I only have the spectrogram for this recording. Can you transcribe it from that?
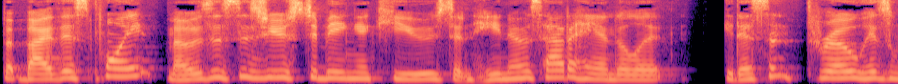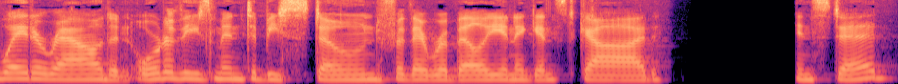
But by this point, Moses is used to being accused and he knows how to handle it. He doesn't throw his weight around and order these men to be stoned for their rebellion against God. Instead,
